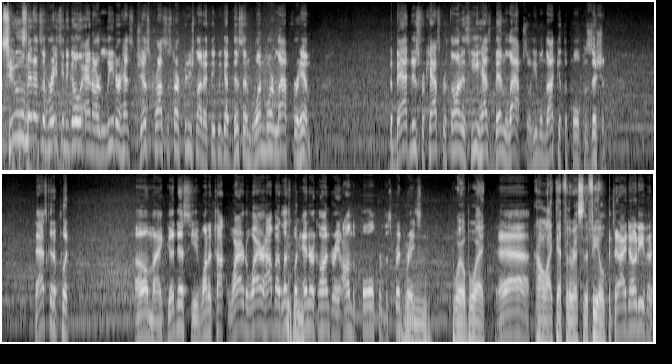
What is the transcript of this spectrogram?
Two minutes of racing to go, and our leader has just crossed the start finish line. I think we got this and one more lap for him. The bad news for Casper Thon is he has been lapped, so he will not get the pole position. That's going to put. Oh my goodness! You want to talk wire to wire? How about let's put Enric Andre on the pole for the sprint race? Mm, boy, oh boy. Yeah, I don't like that for the rest of the field. I don't either.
